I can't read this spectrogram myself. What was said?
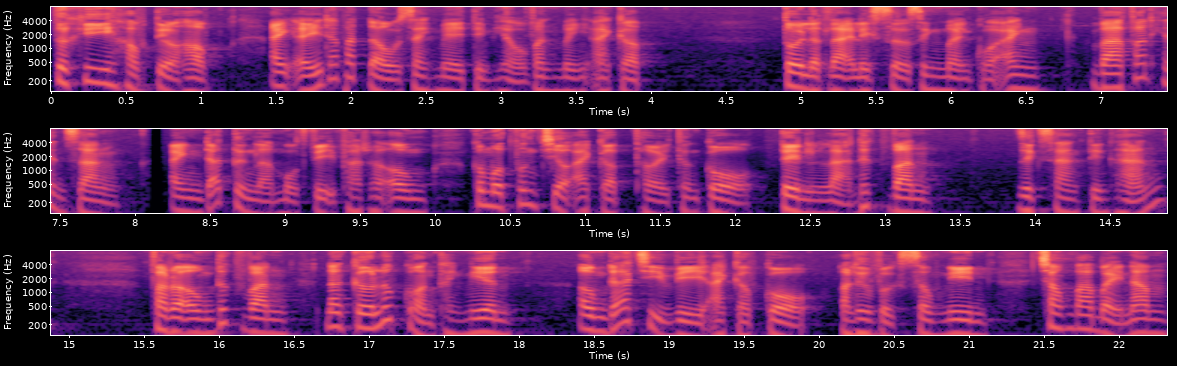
Từ khi học tiểu học, anh ấy đã bắt đầu say mê tìm hiểu văn minh Ai Cập. Tôi lật lại lịch sử sinh mệnh của anh và phát hiện rằng anh đã từng là một vị pharaoh của một vương triều Ai Cập thời thượng cổ tên là Đức Văn. Dịch sang tiếng Hán, pharaoh Đức Văn đăng cơ lúc còn thanh niên. Ông đã trị vì Ai Cập cổ ở lưu vực sông Nin trong 37 năm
